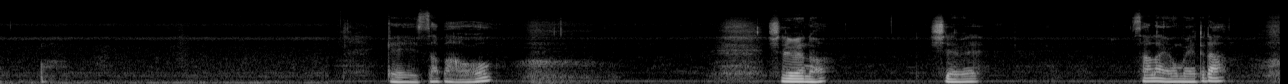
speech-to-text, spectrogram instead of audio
ကဲစပါအောင်ရှယ်ပဲเนาะရှယ်ပဲစားလိုက်အောင်မယ်တတား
